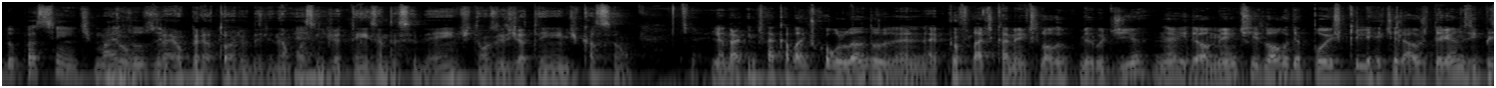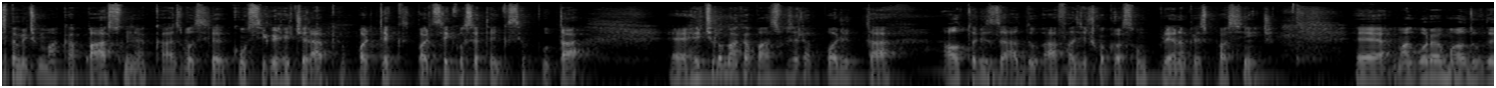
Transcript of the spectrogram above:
do paciente. Mas do os... pré-operatório dele, né? O é. paciente já tem esse antecedente, então às vezes já tem indicação. Lembrar que a gente vai acabar anticoagulando né, né, profilaticamente logo no primeiro dia, né, idealmente, e logo depois que ele retirar os drenos, e principalmente o marcapasso, né, caso você consiga retirar, porque pode, ter, pode ser que você tenha que sepultar. É, retirou o marcapasso, você já pode estar autorizado a fazer anticoagulação plena para esse paciente. É, agora, uma dúvida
